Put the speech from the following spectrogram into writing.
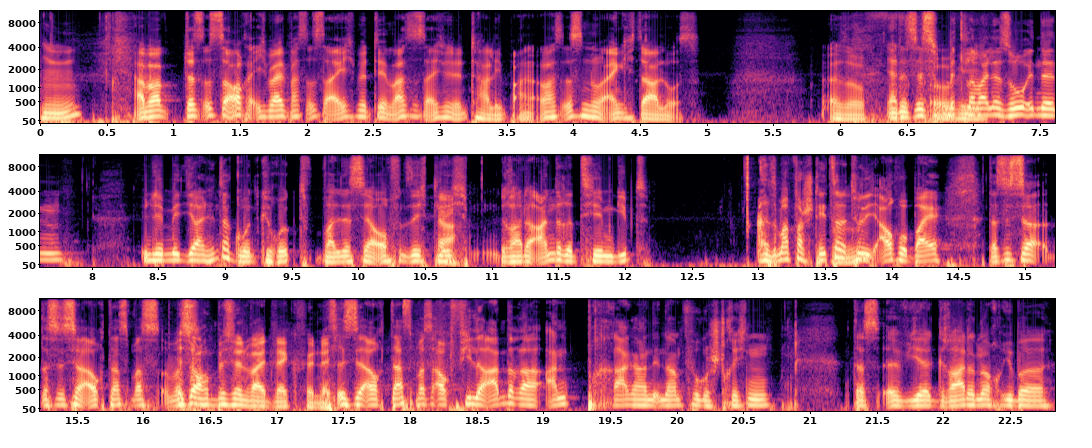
Mhm. Aber das ist auch, ich meine, was ist eigentlich mit dem, was ist eigentlich mit den Taliban? Was ist denn nur eigentlich da los? Also, Ja, das ist irgendwie- mittlerweile so in den, in den medialen Hintergrund gerückt, weil es ja offensichtlich gerade andere Themen gibt. Also man versteht es Mhm. natürlich auch, wobei, das ist ja, das ist ja auch das, was, was ist auch ein bisschen weit weg, finde Das ich. ist ja auch das, was auch viele andere anprangern, in Anführungsstrichen, dass äh, wir gerade noch über,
